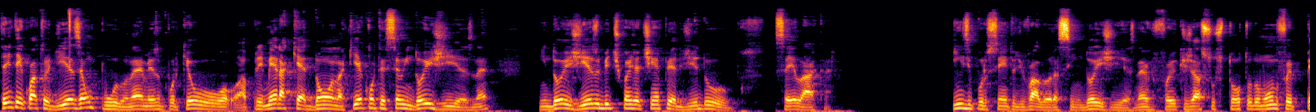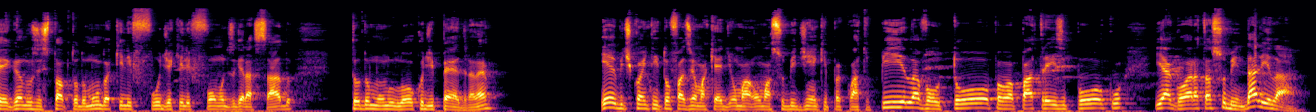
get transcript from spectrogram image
34 dias é um pulo, né? Mesmo porque o, a primeira quedona aqui aconteceu em dois dias, né? Em dois dias o Bitcoin já tinha perdido, sei lá, cara, 15% de valor, assim, em dois dias, né? Foi o que já assustou todo mundo, foi pegando os stop todo mundo, aquele food, aquele fomo desgraçado, todo mundo louco de pedra, né? E aí o Bitcoin tentou fazer uma, uma, uma subidinha aqui para 4 pila, voltou para 3 e pouco, e agora tá subindo. Dali lá,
